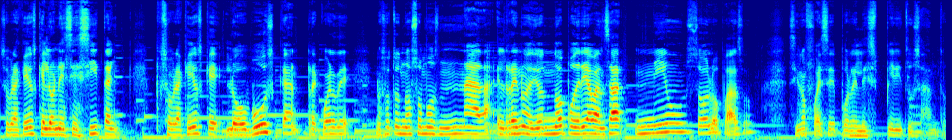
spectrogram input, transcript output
sobre aquellos que lo necesitan, sobre aquellos que lo buscan. Recuerde, nosotros no somos nada. El reino de Dios no podría avanzar ni un solo paso si no fuese por el Espíritu Santo.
